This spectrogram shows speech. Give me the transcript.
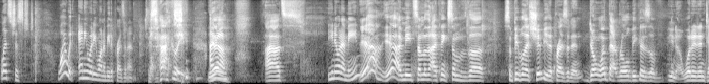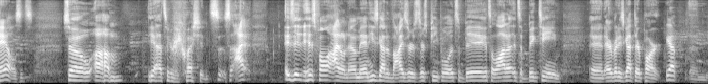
Let's just. Why would anybody want to be the president? Exactly. I yeah. mean, that's. You know what I mean? Yeah, yeah. I mean, some of the. I think some of the some people that should be the president don't want that role because of you know what it entails. It's so, um, yeah, that's a great question. So, so I is it his fault? I don't know, man. He's got advisors. There's people. It's a big. It's a lot of. It's a big team, and everybody's got their part. Yep. And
